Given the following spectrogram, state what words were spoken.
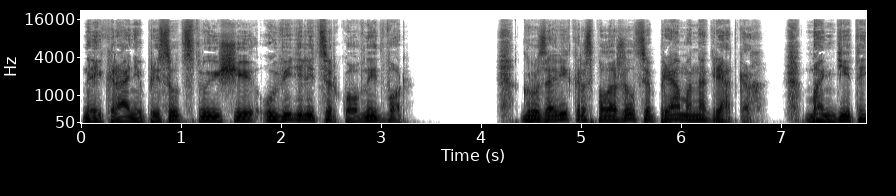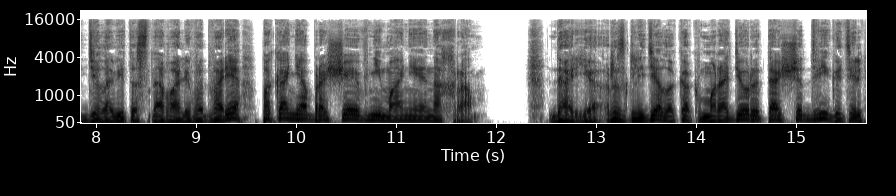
На экране присутствующие увидели церковный двор. Грузовик расположился прямо на грядках. Бандиты деловито сновали во дворе, пока не обращая внимания на храм. Дарья разглядела, как мародеры тащат двигатель,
